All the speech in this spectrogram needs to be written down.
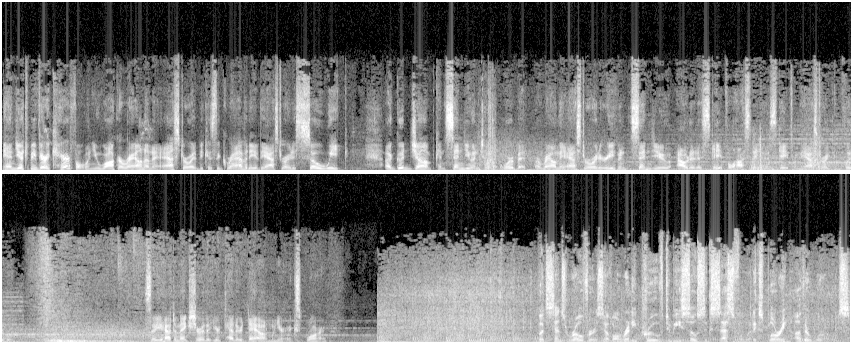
And you have to be very careful when you walk around on an asteroid because the gravity of the asteroid is so weak. A good jump can send you into an orbit around the asteroid or even send you out at escape velocity and escape from the asteroid completely. So you have to make sure that you're tethered down when you're exploring. But since rovers have already proved to be so successful at exploring other worlds,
